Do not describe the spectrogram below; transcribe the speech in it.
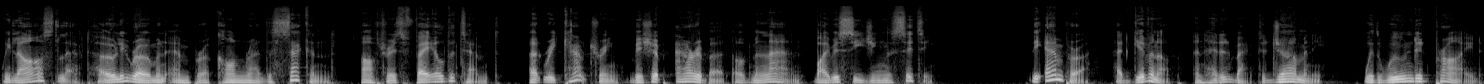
we last left Holy Roman Emperor Conrad II after his failed attempt at recapturing Bishop Aribert of Milan by besieging the city. The emperor had given up and headed back to Germany with wounded pride,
